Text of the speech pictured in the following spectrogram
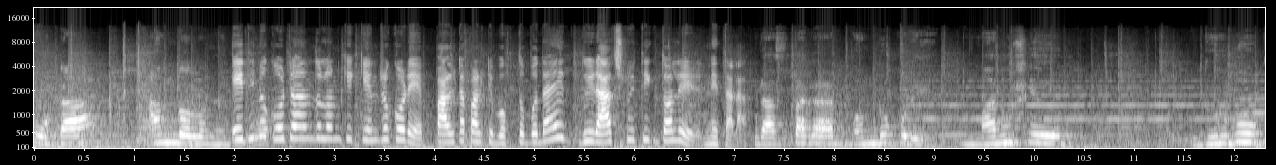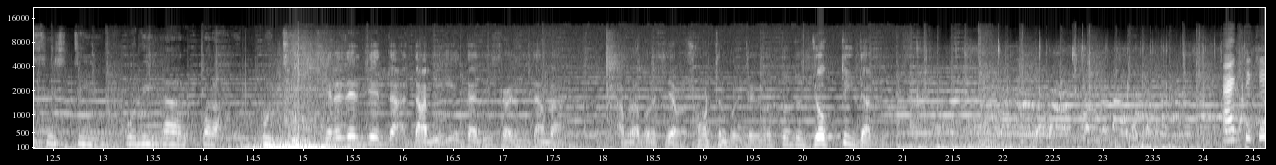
কোটা এদিনও গোটা আন্দোলনকে কেন্দ্র করে পাল্টাপাল্টি বক্তব্য দেয় দুই রাজনৈতিক দলের নেতারা। রাস্তাঘাট বন্ধ করে মানুষের দুর্ভোগ সৃষ্টি পরিহার করা উচিত। ছেলেদের যে দাবি এই দাবি সবাই আমরা আমরা বলেছি আমরা সমর্থন করি। এটা কিন্তু অত্যন্ত যৌক্তিক দাবি। একদিকে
